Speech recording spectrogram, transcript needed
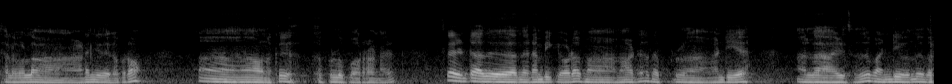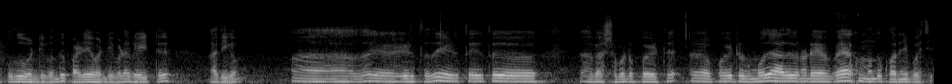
செலவெல்லாம் அடைஞ்சதுக்கப்புறம் நான் உனக்கு புல் போடுறேன்னாரு. சரின்ட்டு அது அந்த நம்பிக்கையோட மா மாடு அந்த புல் வண்டியை நல்லா இழுத்தது. வண்டி வந்து அந்த புது வண்டி வந்து பழைய வண்டி விட வெயிட்டு அதிகம். அதை இழுத்தது இழுத்து இழுத்து கஷ்டப்பட்டு போயிட்டு போயிட்டு இருக்கும்போது அதனுடைய வேகம் வந்து குறைஞ்சி போச்சு.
